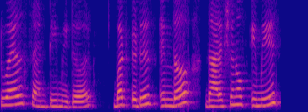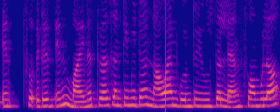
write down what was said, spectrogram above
12 centimeter but it is in the direction of image in so it is in minus 12 centimeter. Now i am going to use the lens formula.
